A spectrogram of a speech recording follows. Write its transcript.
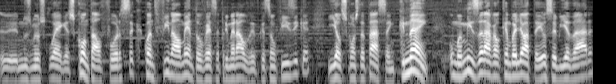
eh, nos meus colegas com tal força que quando finalmente houvesse a primeira aula de educação física e eles constatassem que nem uma miserável cambalhota eu sabia dar,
